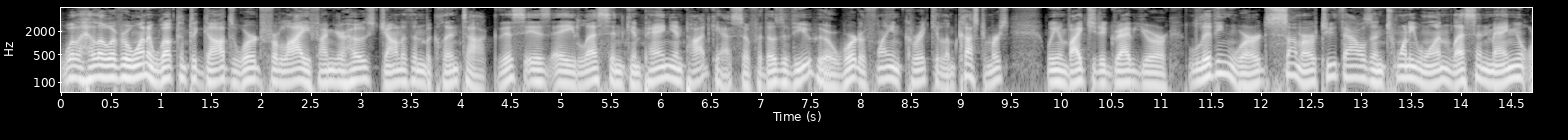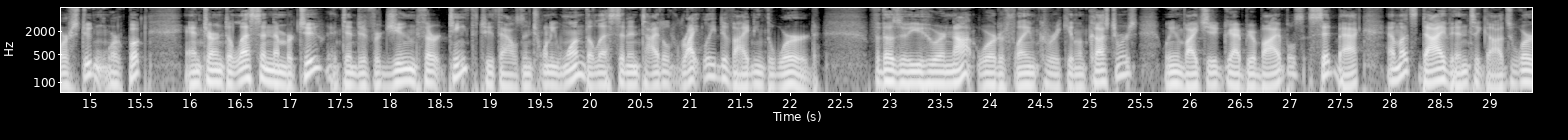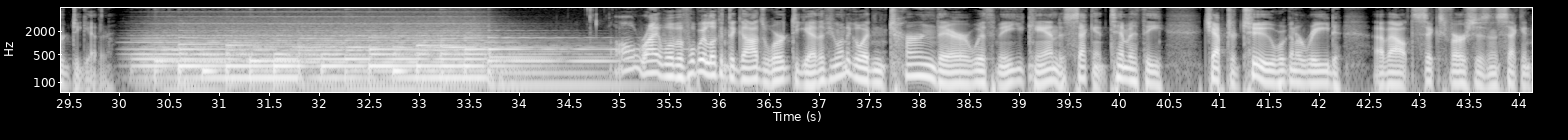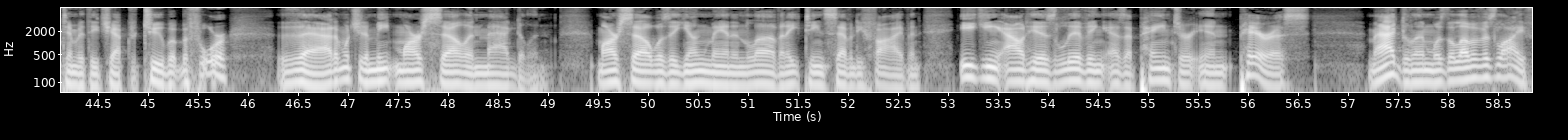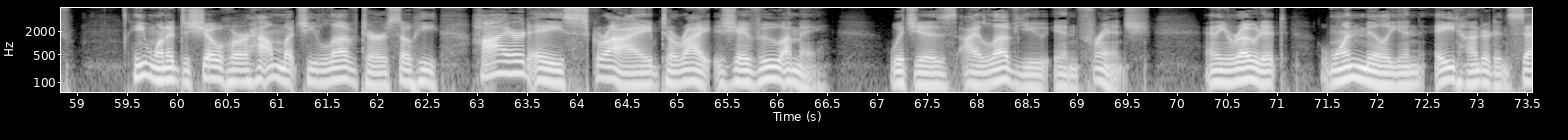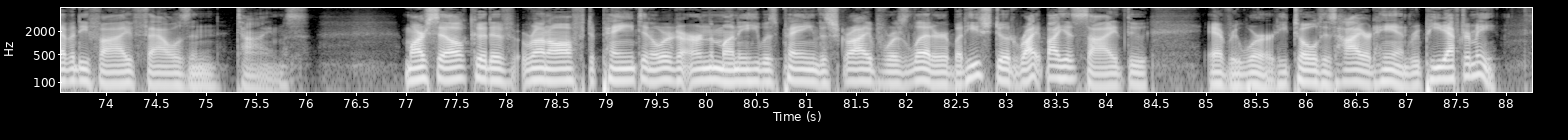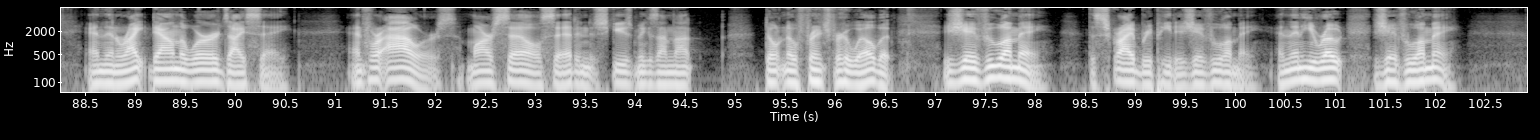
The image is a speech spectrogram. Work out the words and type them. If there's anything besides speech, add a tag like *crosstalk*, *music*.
Well, hello everyone, and welcome to God's Word for Life. I'm your host, Jonathan McClintock. This is a lesson companion podcast. So, for those of you who are Word Aflame curriculum customers, we invite you to grab your Living Word Summer 2021 lesson manual or student workbook and turn to lesson number two, intended for June 13th, 2021, the lesson entitled Rightly Dividing the Word. For those of you who are not Word Aflame curriculum customers, we invite you to grab your Bibles, sit back, and let's dive into God's Word together. All right, well, before we look into God's Word together, if you want to go ahead and turn there with me, you can to 2 Timothy chapter 2. We're going to read about six verses in 2 Timothy chapter 2. But before that, I want you to meet Marcel and Magdalene. Marcel was a young man in love in 1875 and eking out his living as a painter in Paris. Magdalene was the love of his life. He wanted to show her how much he loved her, so he hired a scribe to write Je vous aime, which is I love you in French, and he wrote it 1,875,000 times. Marcel could have run off to paint in order to earn the money he was paying the scribe for his letter, but he stood right by his side through every word. He told his hired hand, Repeat after me, and then write down the words I say. And for hours, Marcel said, and excuse me because I'm not don't know *laughs* French very well, but Je vous aime. The scribe repeated, Je vous aime. And then he wrote, Je vous aime.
